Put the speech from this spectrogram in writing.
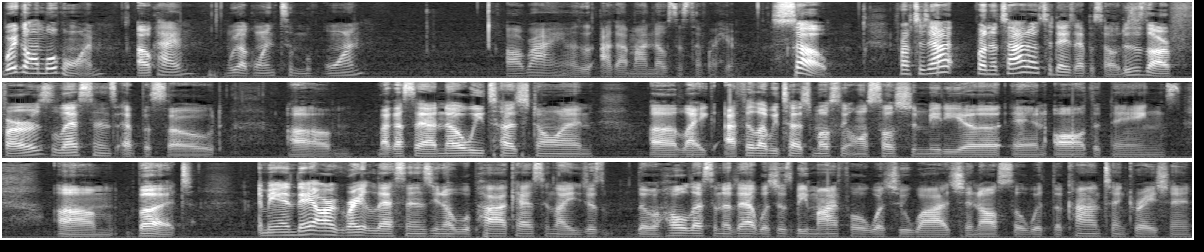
we're gonna move on. Okay, we are going to move on. All right, I got my notes and stuff right here. So, from today, from the title of today's episode, this is our first lessons episode. Um, like I said, I know we touched on, uh, like I feel like we touched mostly on social media and all the things, um, but I mean, and they are great lessons, you know, with podcasting. Like, just the whole lesson of that was just be mindful of what you watch, and also with the content creation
